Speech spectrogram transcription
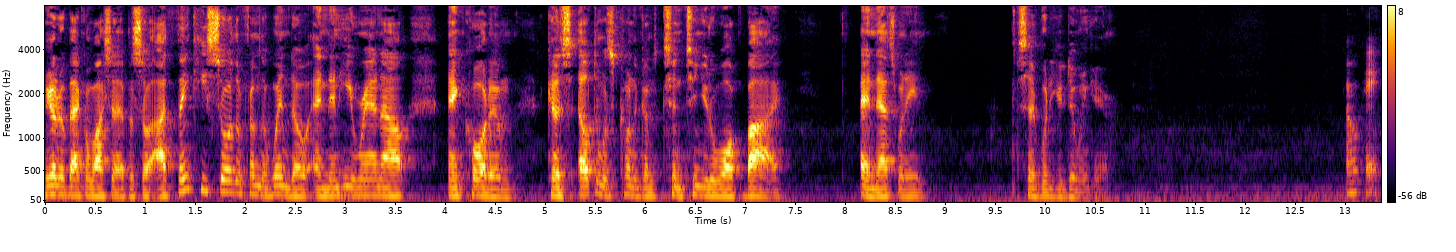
I gotta go back and watch that episode. I think he saw them from the window and then he ran out and caught him because Elton was going to continue to walk by. And that's when he said, What are you doing here? Okay.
